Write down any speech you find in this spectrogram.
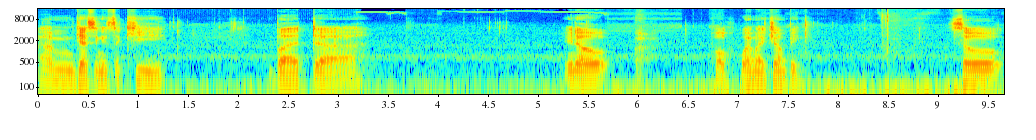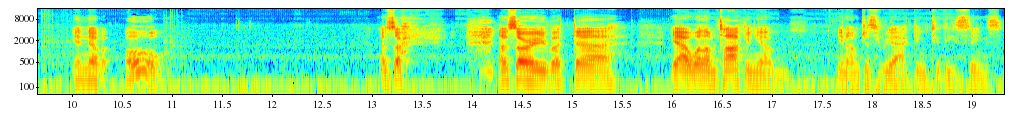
I'm guessing it's a key. But, uh, you know... Oh, why am I jumping? So, in number... Oh! I'm sorry. I'm sorry, but, uh, yeah, while I'm talking, I'm, you know, I'm just reacting to these things.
